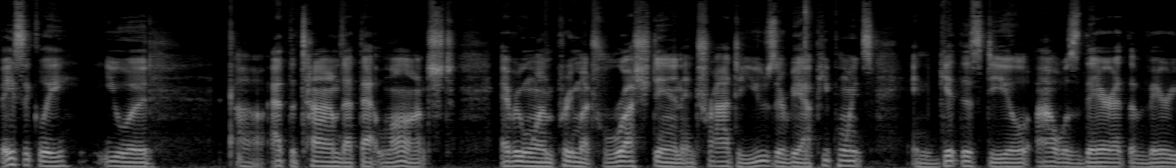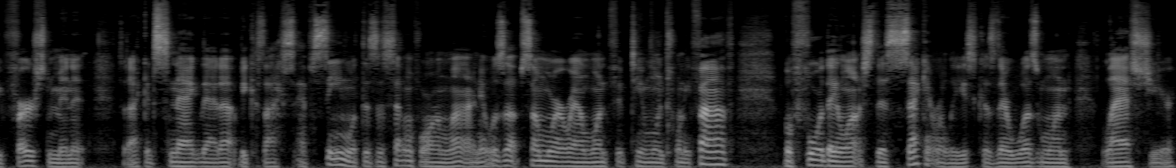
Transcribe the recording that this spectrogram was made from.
basically you would uh, at the time that that launched everyone pretty much rushed in and tried to use their vip points and get this deal. I was there at the very first minute so i could snag that up because i have seen what this is selling for online. It was up somewhere around 115 125 before they launched this second release because there was one last year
